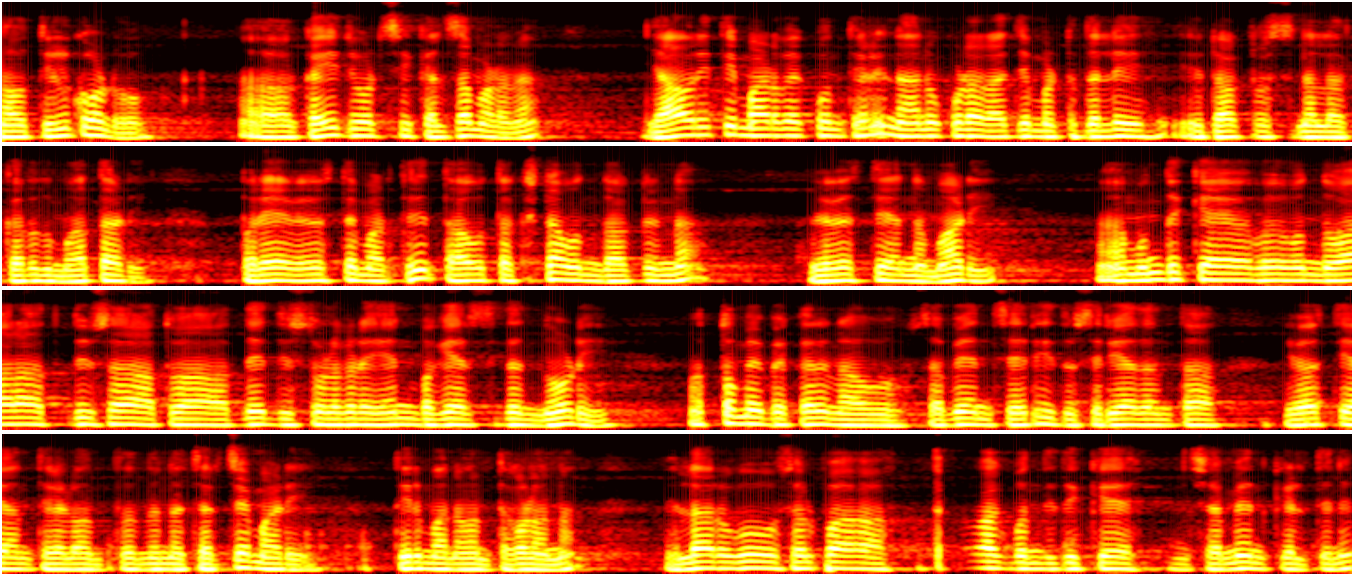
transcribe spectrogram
ನಾವು ತಿಳ್ಕೊಂಡು ಕೈ ಜೋಡಿಸಿ ಕೆಲಸ ಮಾಡೋಣ. ಯಾವ ರೀತಿ ಮಾಡಬೇಕು ಅಂತೇಳಿ ನಾನು ಕೂಡ ರಾಜ್ಯ ಮಟ್ಟದಲ್ಲಿ ಡಾಕ್ಟರ್ಸ್ನೆಲ್ಲ ಕರೆದು ಮಾತಾಡಿ ಪರ್ಯಾಯ ವ್ಯವಸ್ಥೆ ಮಾಡ್ತೀನಿ. ತಾವು ತಕ್ಷಣ ಒಂದು ಡಾಕ್ಟ್ರನ್ನ ವ್ಯವಸ್ಥೆಯನ್ನು ಮಾಡಿ ಮುಂದಕ್ಕೆ ಒಂದು ವಾರ, ಹತ್ತು ದಿವಸ ಅಥವಾ ಹದಿನೈದು ದಿವಸದೊಳಗಡೆ ಏನು ಬಗೆಹರಿಸಿದೆ ನೋಡಿ ಮತ್ತೊಮ್ಮೆ ಬೇಕಾದ್ರೆ ನಾವು ಸಭೆಯನ್ನು ಸೇರಿ ಇದು ಸರಿಯಾದಂಥ ವ್ಯವಸ್ಥೆ ಅಂತ ಹೇಳುವಂಥದ್ದನ್ನು ಚರ್ಚೆ ಮಾಡಿ ತೀರ್ಮಾನವನ್ನು ತಗೊಳ್ಳೋಣ. ಎಲ್ಲರಿಗೂ ಸ್ವಲ್ಪ ತಡವಾಗಿ ಬಂದಿದ್ದಕ್ಕೆ ಕ್ಷಮೆಯನ್ನು ಕೇಳ್ತೀನಿ.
